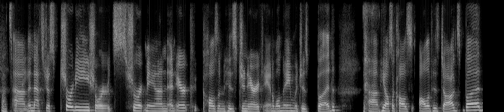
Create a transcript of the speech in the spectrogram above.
That's. Um, and that's just Shorty, shorts, short man. And Eric calls him his generic animal name, which is Bud. Um, he also calls all of his dogs Bud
